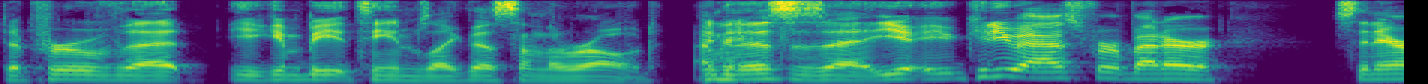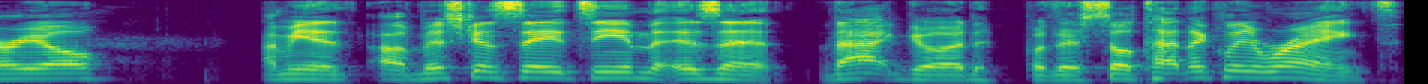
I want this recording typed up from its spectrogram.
to prove that he can beat teams like this on the road. I mean, this is it. You, you- could you ask for a better scenario? I mean, a Michigan State team that isn't that good, but they're still technically ranked,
